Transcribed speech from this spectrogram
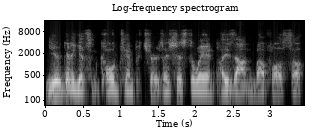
You're going to get some cold temperatures. That's just the way it plays out in Buffalo. So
